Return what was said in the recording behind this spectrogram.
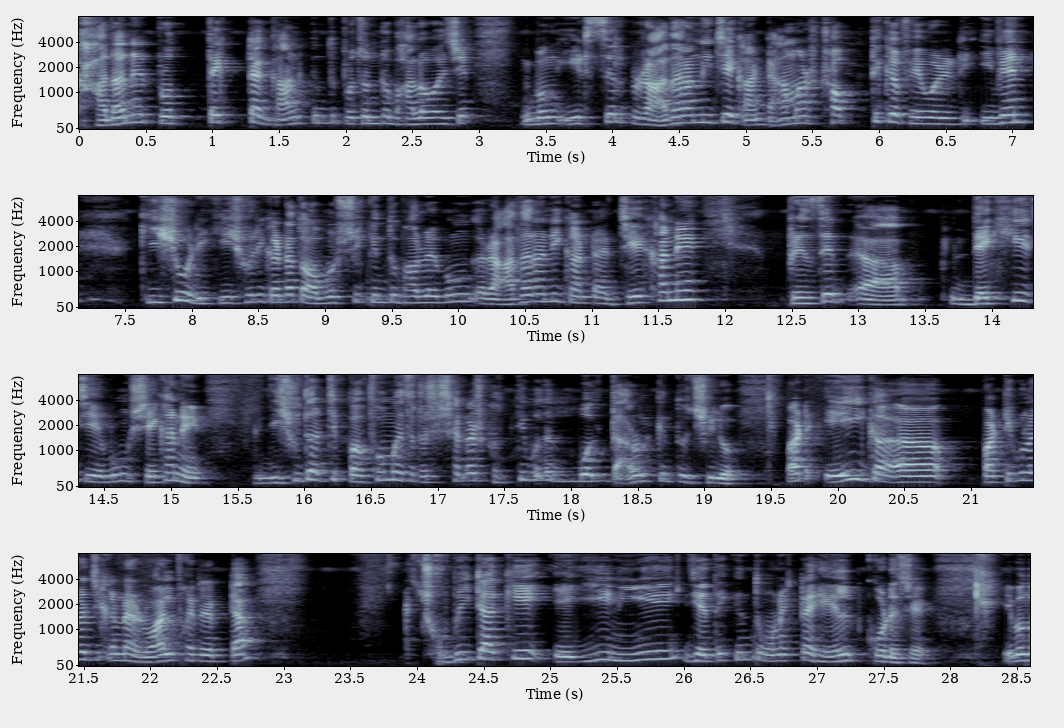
খাদানের প্রত্যেকটা গান কিন্তু প্রচণ্ড ভালো হয়েছে এবং ইটসেলফ রাধারানী যে গানটা আমার সব থেকে ফেভারিট ইভেন কিশোরী কিশোরী গানটা তো অবশ্যই কিন্তু ভালো এবং রাধারানী গানটা যেখানে প্রেজেন্ট দেখিয়েছে এবং সেখানে যিশুদার যে পারফরমেন্স সেটা সত্যি বলতে বলতে দারুণ কিন্তু ছিল। বাট এই পার্টিকুলার যে গানটা রয়্যাল ফাইটারটা ছবিটাকে এগিয়ে নিয়ে যেতে কিন্তু অনেকটা হেল্প করেছে। এবং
